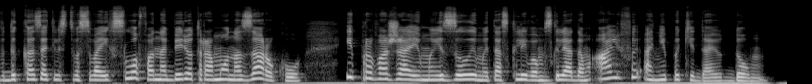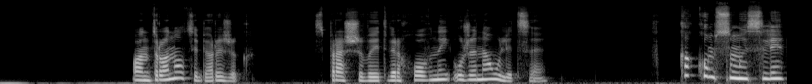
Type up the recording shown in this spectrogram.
В доказательство своих слов она берет Рамона за руку, и, провожаемые злым и тоскливым взглядом Альфы, они покидают дом. «Он тронул тебя, Рыжик?» — спрашивает Верховный уже на улице. «В каком смысле?»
